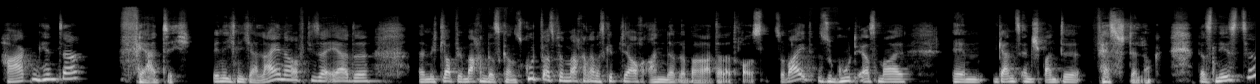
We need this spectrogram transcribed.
Haken hinter, fertig. Bin ich nicht alleine auf dieser Erde. Ähm, ich glaube, wir machen das ganz gut, was wir machen, aber es gibt ja auch andere Berater da draußen. Soweit, so gut erstmal ähm, ganz entspannte Feststellung. Das nächste,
